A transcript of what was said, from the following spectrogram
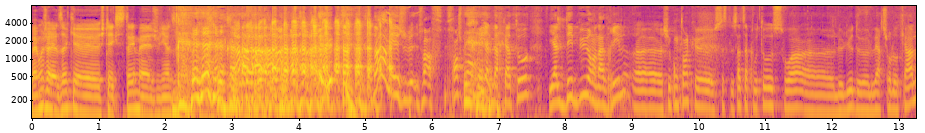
Ben moi j'allais dire que j'étais excité mais Julien dit non, mais je, enfin, franchement, oui, il y a le mercato. Il y a le début en avril. Euh, je suis content que le Stade Saputo soit euh, le lieu de l'ouverture locale.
